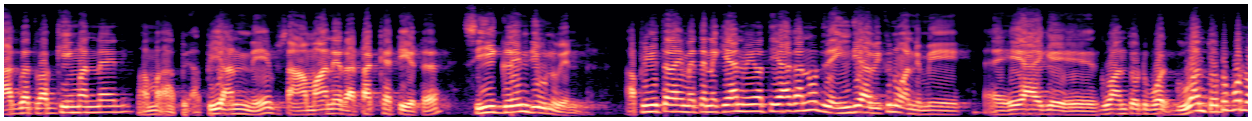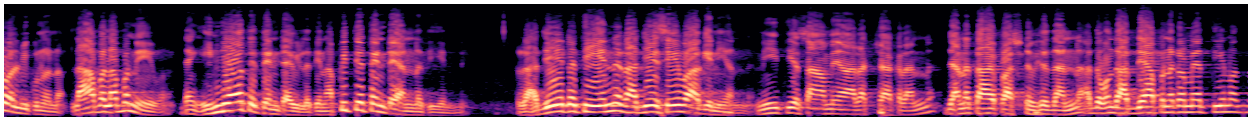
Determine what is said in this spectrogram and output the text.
කාගවත් වගකීමක් නැහැනේ. මම අපි යන්නේ සාමාන්‍ය රටක් හැටියට සීග්‍රෙන් දියුණු වෙන්න. අපි විතරයි මෙතන කියන්නේ මේවා තියාගන්න ඕනේ. දැන් ඉන්දියාව විකුණුවන්නේ මේ ඒ අයගේ ගුවන් තොටුපොළ ගුවන් තොටුපොළවල් විකුණන ලාභ ලබන ඒවා. දැන් ඉන්දියාවත් එතෙන්ට ඇවිල්ලා තියෙනවා. අපිත් එතෙන්ට යන්න තියෙන්නේ. රජයට තියෙන්නේ රජයේ සේවා ගෙනියන්න. නීතිය සාමය ආරක්ෂා කරන්න, ජනතාවේ ප්‍රශ්න විසඳන්න. අද හොඳ අධ්‍යාපන ක්‍රමයක් තියෙනවද?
